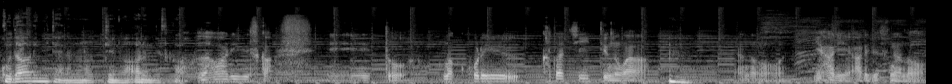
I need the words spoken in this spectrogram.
こだわりみたいなものっていうのはあるんですか、こだわりですか？えーっとまあこれいう形っていうのはうん、あのやはりあれですねあの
